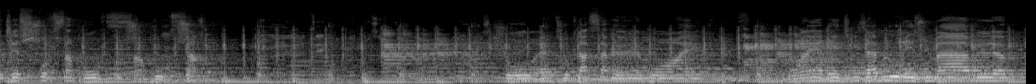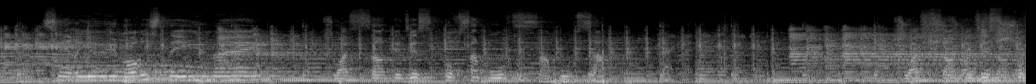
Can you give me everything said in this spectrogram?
70 pour 100%. Chaud, radio classable le moins. Moins réduisable ou résumable. Sérieux, humoriste et humain. 70 pour 100%. 70% pour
